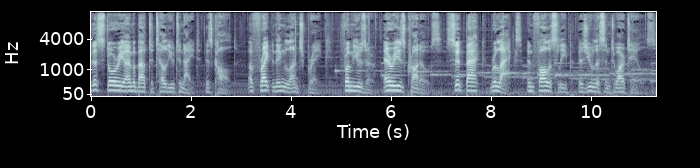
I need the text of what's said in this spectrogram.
This story I'm about to tell you tonight is called A Frightening Lunch Break. From user Aries Kratos. Sit back, relax, and fall asleep as you listen to our tales.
